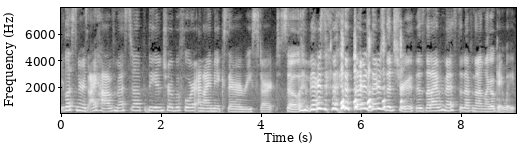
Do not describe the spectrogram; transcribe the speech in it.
Listeners, I have messed up the intro before and I make Sarah restart. So there's there's there's the truth is that I've messed it up and then I'm like, okay, wait,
